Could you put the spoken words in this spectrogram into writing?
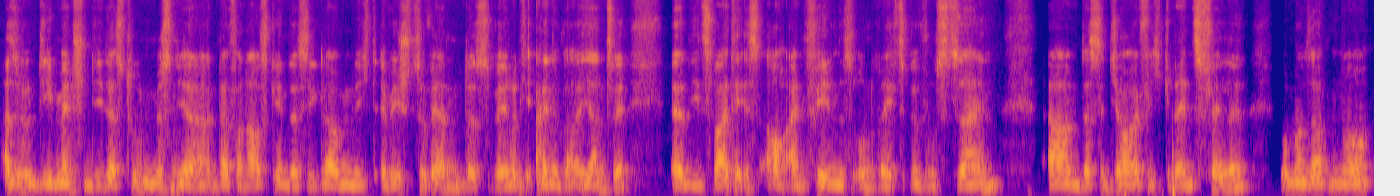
Also die Menschen, die das tun, müssen ja davon ausgehen, dass sie glauben, nicht erwischt zu werden. Das wäre die eine Variante. Äh, die zweite ist auch ein fehlendes Unrechtsbewusstsein. Ähm, das sind ja häufig Grenzfälle, wo man sagt, no,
